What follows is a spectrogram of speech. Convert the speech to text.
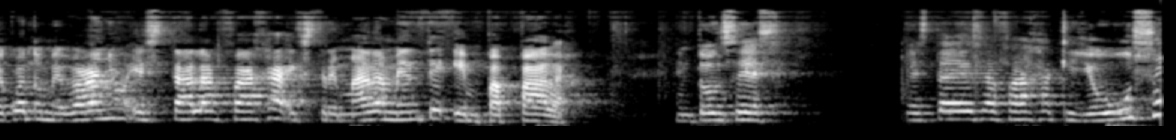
Ya cuando me baño está la faja extremadamente empapada. Entonces, esta es la faja que yo uso.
